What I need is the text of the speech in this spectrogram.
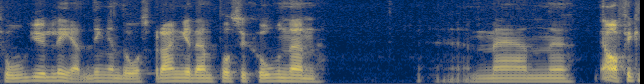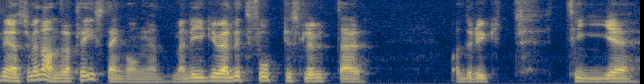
tog ju ledningen då, sprang i den positionen. Eh, men eh, ja, fick nöja sig med en andra pris den gången. Men det gick ju väldigt fort till slut där. Och drygt 10,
